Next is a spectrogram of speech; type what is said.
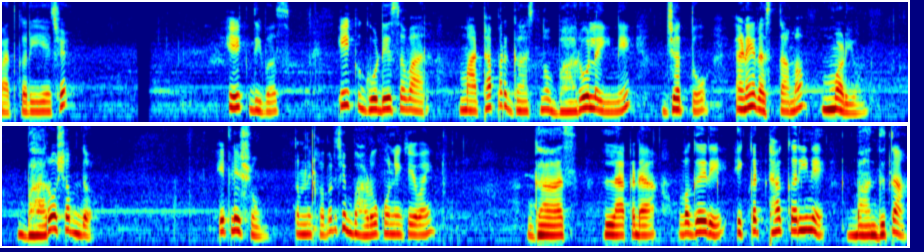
વાત કરીએ છીએ એક દિવસ, એક ઘોડે સવાર માથા પર ઘાસનો ભારો લઈને જતો એણે રસ્તામાં મળ્યો. ભારો શબ્દ એટલે શું? તમને ખબર છે ભાડો કોને કહેવાય? ઘાસ, લાકડા વગેરે એકઠા કરીને બાંધતા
